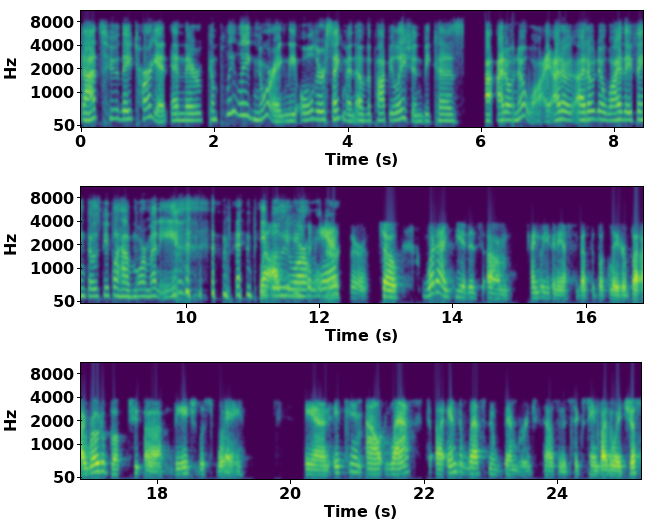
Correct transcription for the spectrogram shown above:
That's who they target, and they're completely ignoring the older segment of the population because I, I don't know why. I don't I don't know why they think those people have more money than people Well, I'll who give you are some older. answers. So what I did is, um, I know you're going to ask me about the book later, but I wrote a book, to, uh, The Ageless Way, and it came out last uh, end of last November in 2016. By the way, it just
